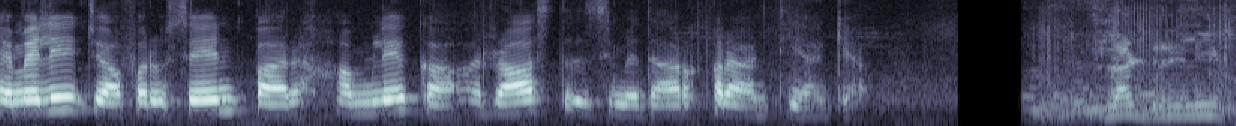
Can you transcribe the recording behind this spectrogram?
एमएलए जाफर हुसैन पर हमले का रास्त जिम्मेदार करार दिया गया ఫ్లడ్ రిలీఫ్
